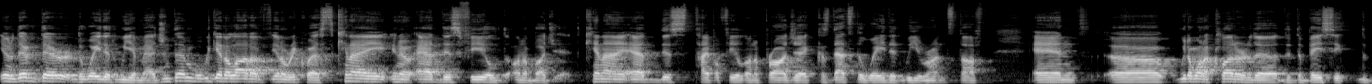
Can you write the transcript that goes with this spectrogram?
you know, they're they're the way that we imagine them. But we get a lot of you know requests. Can I you know add this field on a budget? Can I add this type of field on a project? Because that's the way that we run stuff, and uh, we don't want to clutter the the, the basic the,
